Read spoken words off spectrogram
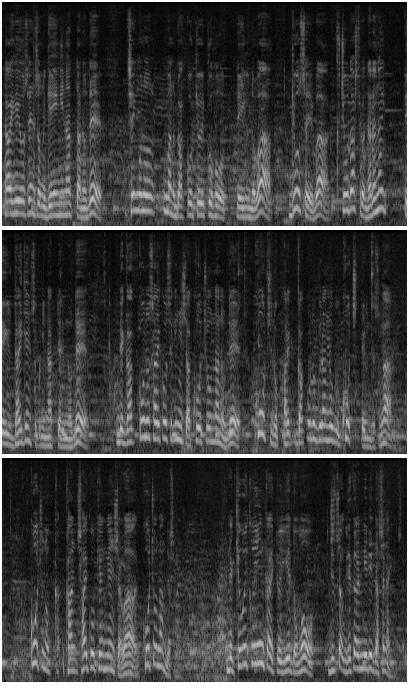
太平洋戦争の原因になったので戦後の今の学校教育法っていうのは行政は口を出してはならないっていう大原則になってるのでで学校の最高責任者は校長なのでコーチのあれ学校のグラウンドのコーチっていうんですがコーチの最高権限者は校長なんですよ。で教育委員会といえども実は上から命令出せないんです。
